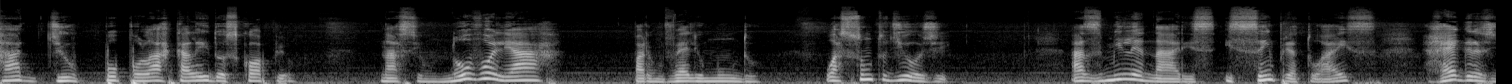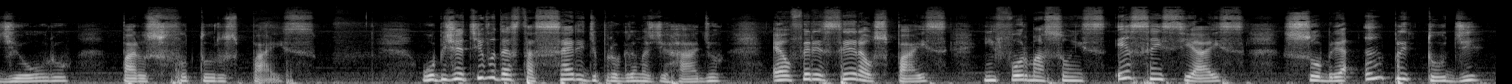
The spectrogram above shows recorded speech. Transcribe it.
Rádio Popular Caleidoscópio nasce um novo olhar para um velho mundo. O assunto de hoje: as milenares e sempre atuais regras de ouro para os futuros pais. O objetivo desta série de programas de rádio é oferecer aos pais informações essenciais sobre a amplitude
